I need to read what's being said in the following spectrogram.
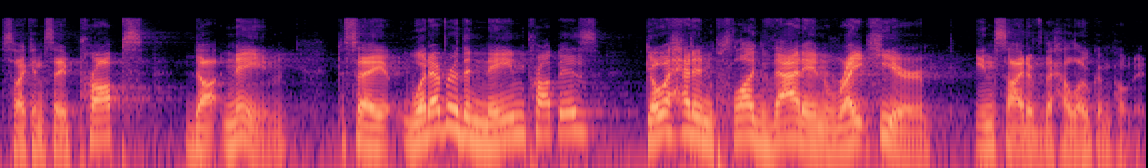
So I can say props dot name to say whatever the name prop is, go ahead and plug that in right here inside of the hello component.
